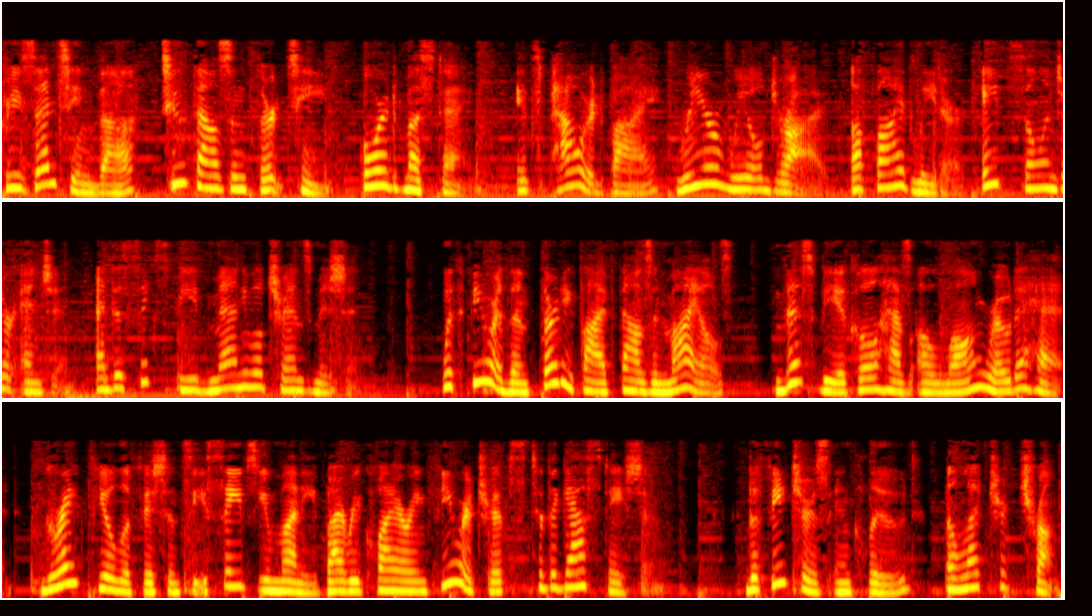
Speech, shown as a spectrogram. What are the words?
Presenting the 2013 Ford Mustang. It's powered by rear-wheel drive, a 5-liter, 8-cylinder engine, and a 6-speed manual transmission. With fewer than 35,000 miles, this vehicle has a long road ahead. Great fuel efficiency saves you money by requiring fewer trips to the gas station. The features include electric trunk,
